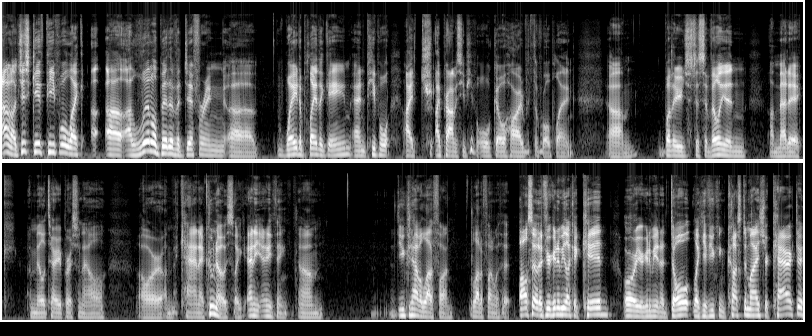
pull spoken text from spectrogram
I don't know, just give people like a, a, little bit of a differing uh, way to play the game, and people, I I promise you, people will go hard with the role playing. Um, whether you're just a civilian, a medic, a military personnel, or a mechanic, who knows? Like any anything, um, you could have a lot of fun a lot of fun with it. Also, if you're gonna be like a kid or you're gonna be an adult, like if you can customize your character,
